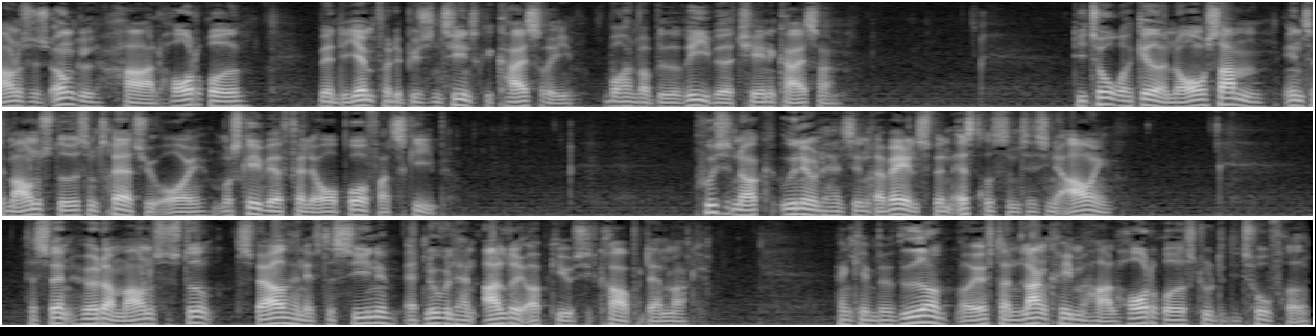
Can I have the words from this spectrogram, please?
Magnus' onkel, Harald Hårdråde, vendte hjem fra det byzantinske kejserige, hvor han var blevet rig ved at tjene kejseren. De to regerede Norge sammen, indtil Magnus døde som 23-årig, måske ved at falde over bord fra et skib. Pudsigt nok udnævnte han sin rival Svend Estridsen til sin arving. Da Svend hørte om Magnus' død, sværede han efter sine, at nu ville han aldrig opgive sit krav på Danmark. Han kæmpede videre, og efter en lang krig med Harald Hårdrøde sluttede de to fred.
